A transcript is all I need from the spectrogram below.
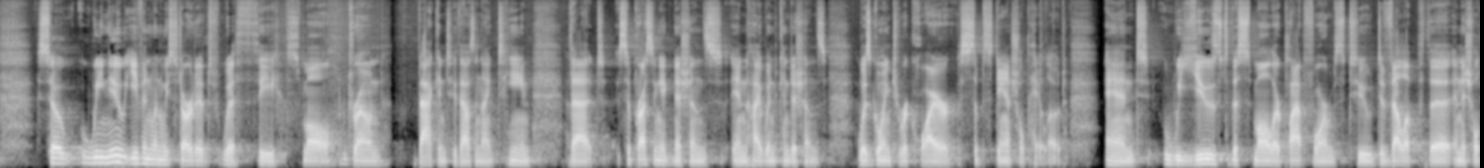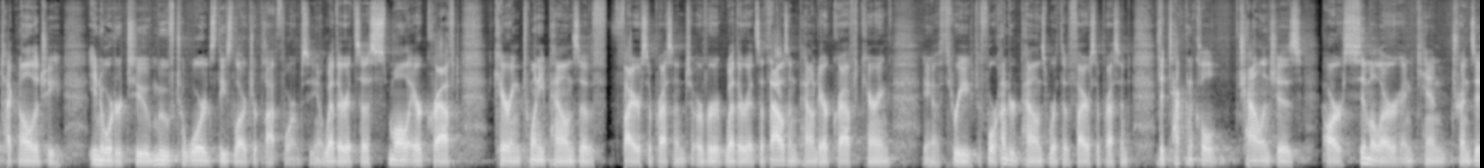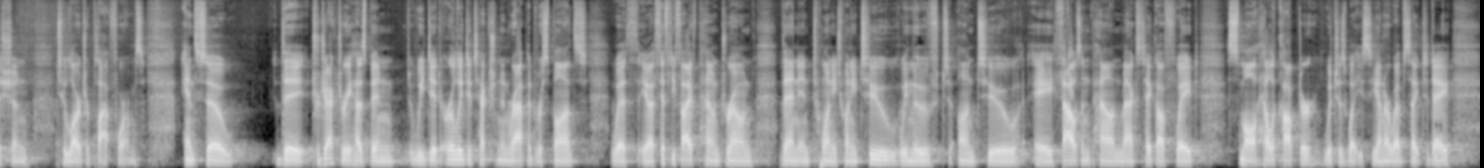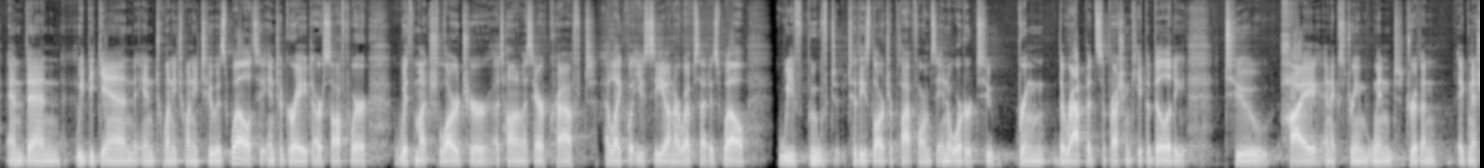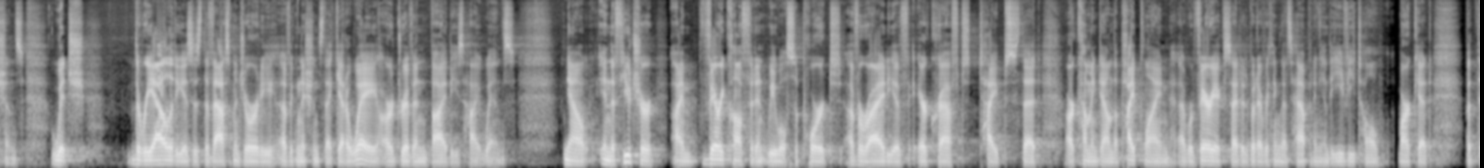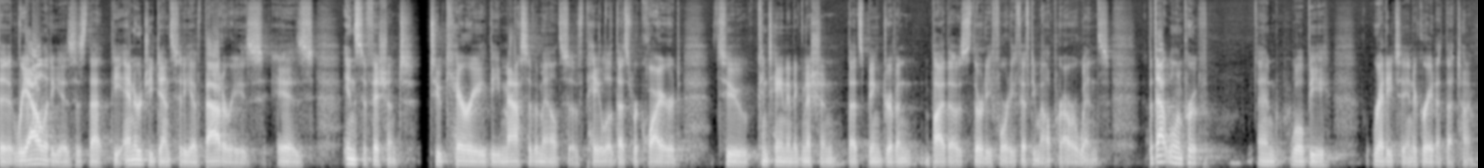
So we knew even when we started with the small drone back in 2019 that suppressing ignitions in high wind conditions was going to require substantial payload and we used the smaller platforms to develop the initial technology in order to move towards these larger platforms. You know, whether it's a small aircraft carrying 20 pounds of fire suppressant, or whether it's a thousand pound aircraft carrying you know, three to 400 pounds worth of fire suppressant, the technical challenges are similar and can transition to larger platforms. And so the trajectory has been we did early detection and rapid response with you know, a 55 pound drone. Then in 2022, we moved onto a 1,000 pound max takeoff weight small helicopter, which is what you see on our website today. And then we began in 2022 as well to integrate our software with much larger autonomous aircraft, like what you see on our website as well we've moved to these larger platforms in order to bring the rapid suppression capability to high and extreme wind driven ignitions, which the reality is is the vast majority of ignitions that get away are driven by these high winds. Now, in the future, I'm very confident we will support a variety of aircraft types that are coming down the pipeline. Uh, we're very excited about everything that's happening in the eVTOL market. But the reality is, is that the energy density of batteries is insufficient to carry the massive amounts of payload that's required to contain an ignition that's being driven by those 30, 40, 50 mile per hour winds. But that will improve and we'll be ready to integrate at that time.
